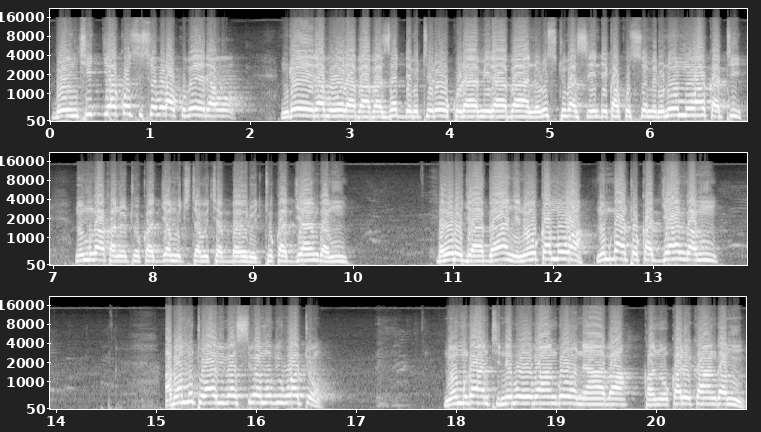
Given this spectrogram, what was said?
Bwe nkijjako sisobola kubeerawo ngaera bwolaba abazadde butera okulamira abaana olusi tubasindika ku ssomero. N'omuwa kati nomuga kano tokajja mu kitabo kya bayologi tokajjangamu bayologi aganye n'okamuwa nomuga tokajjangamu abamu twabibasiba mu biwato. N'omuga nti ne bw'obanga onaaba kano okalekangamu.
